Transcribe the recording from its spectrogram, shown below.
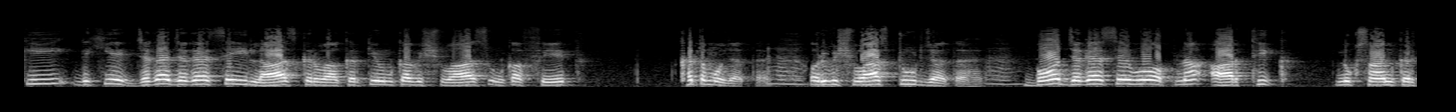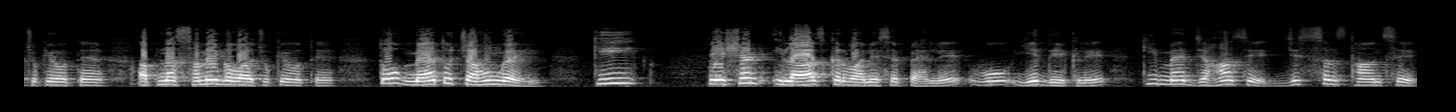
कि देखिए जगह जगह से इलाज करवा करके उनका विश्वास उनका फेथ खत्म हो जाता है हाँ। और विश्वास टूट जाता है हाँ। बहुत जगह से वो अपना आर्थिक नुकसान कर चुके होते हैं अपना समय गवा चुके होते हैं तो मैं तो चाहूँगा ही कि पेशेंट इलाज करवाने से पहले वो ये देख ले कि मैं जहाँ से जिस संस्थान से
